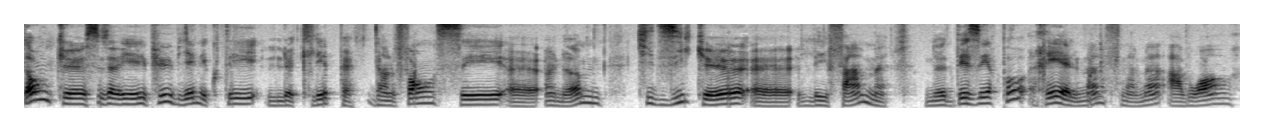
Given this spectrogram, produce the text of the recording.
Donc, euh, si vous avez pu bien écouter le clip, dans le fond, c'est euh, un homme qui dit que euh, les femmes ne désirent pas réellement, finalement, avoir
